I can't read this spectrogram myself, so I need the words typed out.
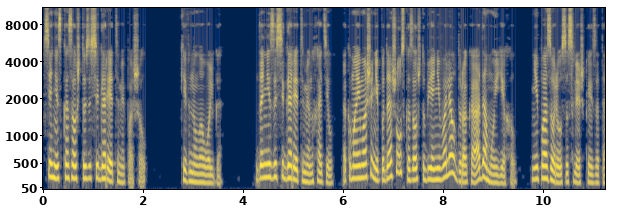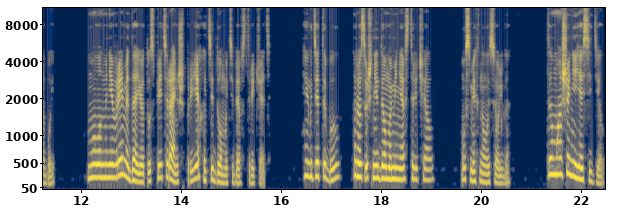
Сеня сказал, что за сигаретами пошел. Кивнула Ольга. Да не за сигаретами он ходил, а к моей машине подошел, сказал, чтобы я не валял дурака, а домой ехал. Не позорился слежкой за тобой. Мол, он мне время дает успеть раньше приехать и дома тебя встречать. «И где ты был, раз уж не дома меня встречал?» — усмехнулась Ольга. «Да в машине я сидел.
